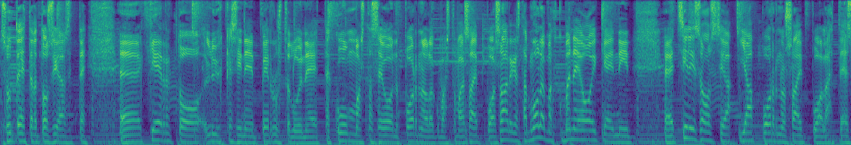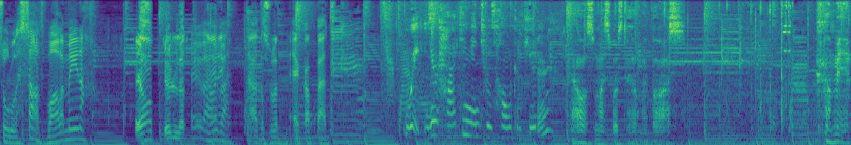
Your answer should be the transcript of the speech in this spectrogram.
Sun tehtävä tosiaan sitten äh, kertoo lyhkäsineen perusteluineen, että kummasta se on pornoelokuvasta vai saippua sarjasta. Molemmat kun menee oikein, niin äh, chilisoosia ja pornosaippua lähtee sulle. Saat valmiina. Joo, kyllä. Hyvä, hyvä. Täältä sulle eka pätkä. Wait, you're hacking into his home computer? How else am I supposed to help my boss? I'm in.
